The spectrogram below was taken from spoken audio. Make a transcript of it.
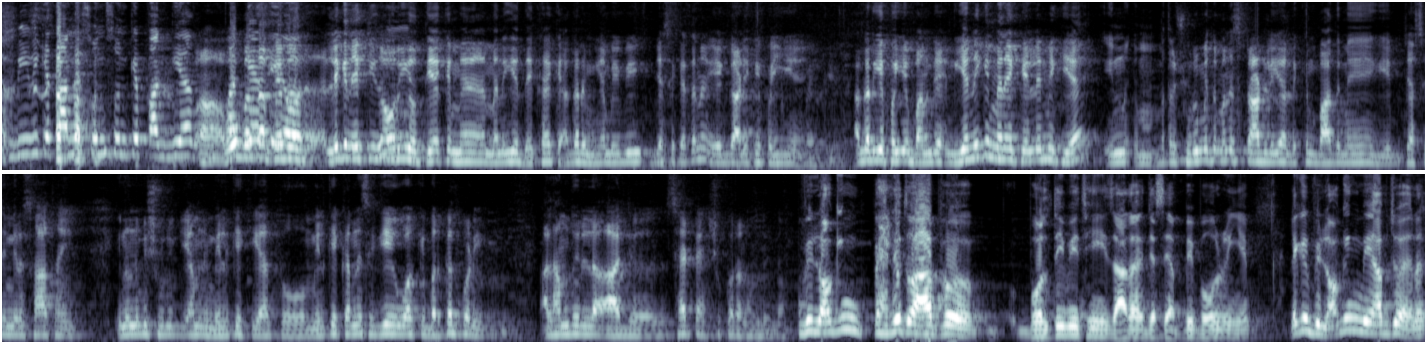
तो बीवी के ताने सुन सुन के पक गया हाँ, पक वो बंदा थे फिर और लेकिन एक चीज़ और ये होती है कि मैं मैंने ये देखा है कि अगर मियाँ बीवी जैसे कहते हैं ना एक गाड़ी के पहिए हैं अगर ये पहिए बन जाए ये नहीं कि मैंने अकेले में किया इन मतलब शुरू में तो मैंने स्टार्ट लिया लेकिन बाद में ये जैसे मेरे साथ हैं इन्होंने भी शुरू किया हमने मिल के किया तो मिल के करने से ये हुआ कि बरकत पड़ी। अल्हम्दुलिल्लाह आज सेट है शुक्र अल्हम्दुलिल्लाह। व्लॉगिंग पहले तो आप बोलती भी थी ज़्यादा जैसे अब भी बोल रही हैं। लेकिन व्लॉगिंग में आप जो है ना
